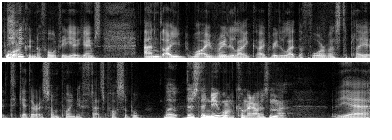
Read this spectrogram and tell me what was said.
poor and couldn't afford video games." And I, what I really like, I'd really like the four of us to play it together at some point, if that's possible. Well, there's the new one coming out, isn't there? Yeah,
